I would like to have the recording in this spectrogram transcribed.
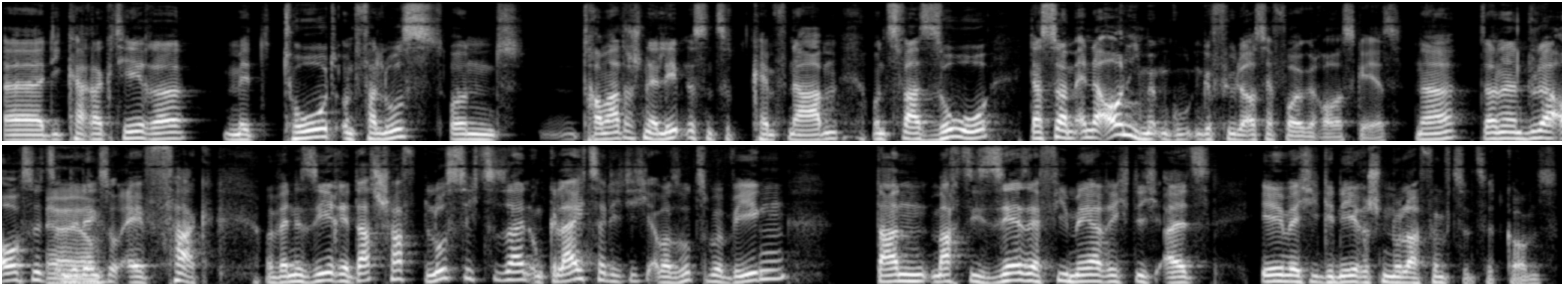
äh, die Charaktere mit Tod und Verlust und traumatischen Erlebnissen zu kämpfen haben. Und zwar so, dass du am Ende auch nicht mit einem guten Gefühl aus der Folge rausgehst, ne? Sondern du da auch sitzt Ja, und dir ja. denkst so, ey, fuck. Und wenn eine Serie das schafft, lustig zu sein und gleichzeitig dich aber so zu bewegen, dann macht sie sehr, sehr viel mehr richtig als irgendwelche generischen 0815-Sitcoms.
